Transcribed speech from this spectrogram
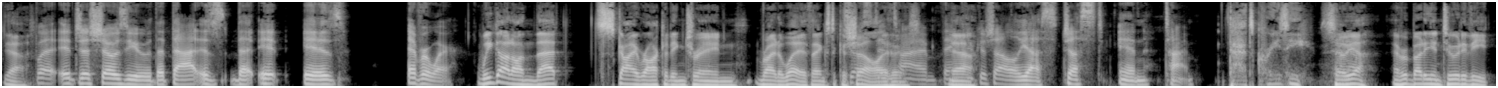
Yeah. but it just shows you that that is that it is everywhere. We got on that skyrocketing train right away, thanks to Cashel, I in think. time. Thank yeah. you, Cashel. Yes, just in time. That's crazy. So yeah, everybody intuitive eat.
